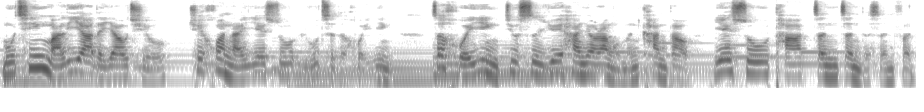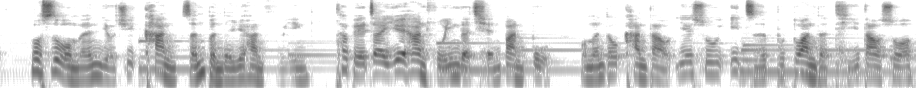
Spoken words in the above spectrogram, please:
母亲玛利亚的要求，却换来耶稣如此的回应。这回应就是约翰要让我们看到耶稣他真正的身份。若是我们有去看整本的约翰福音，特别在约翰福音的前半部，我们都看到耶稣一直不断地提到说：“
